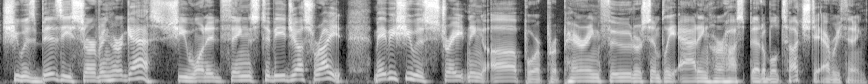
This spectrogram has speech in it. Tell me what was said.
She was busy serving her guests. She wanted things to be just right. Maybe she was straightening up or preparing food or simply adding her hospitable touch to everything.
